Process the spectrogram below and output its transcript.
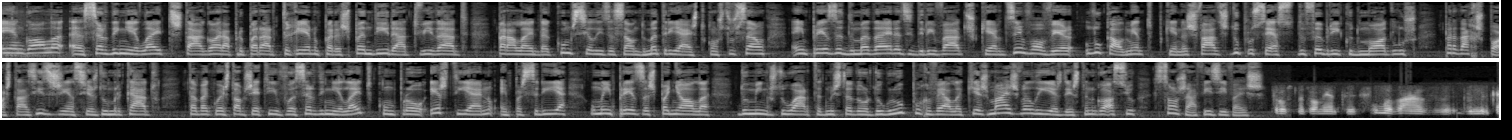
Em Angola, a Sardinha e Leite está agora a preparar terreno para expandir a atividade. Para além da comercialização de materiais de construção, a empresa de madeiras e derivados quer desenvolver localmente pequenas fases do processo de fabrico de módulos para dar resposta às exigências do mercado. Também com este objetivo, a Sardinha e Leite comprou este ano, em parceria, uma empresa espanhola. Domingos Duarte, administrador do grupo, revela que as mais-valias deste negócio são já visíveis. Trouxe naturalmente uma base de mercado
